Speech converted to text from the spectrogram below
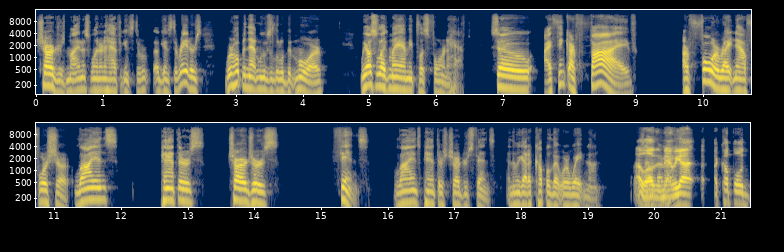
Chargers minus one and a half against the against the Raiders. We're hoping that moves a little bit more. We also like Miami plus four and a half. So I think our five, our four right now for sure. Lions, Panthers, Chargers, Fins. Lions, Panthers, Chargers, Fins. And then we got a couple that we're waiting on. I love it, man. right? We got a couple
